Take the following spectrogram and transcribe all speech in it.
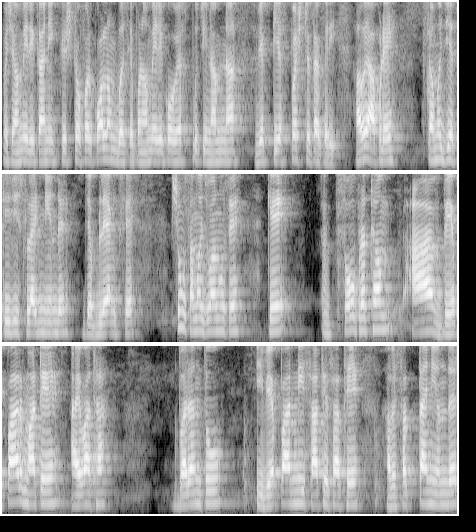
પછી અમેરિકાની ક્રિસ્ટોફર કોલમ્બસે પણ અમેરિકો વેસ્પુચી નામના વ્યક્તિએ સ્પષ્ટતા કરી. હવે આપણે સમજીએ ત્રીજી સ્લાઇડની અંદર, જે બ્લેન્ક છે. શું સમજવાનું છે કે સૌ પ્રથમ આ વેપાર માટે આવ્યા હતા પરંતુ એ વેપારની સાથે સાથે હવે સત્તાની અંદર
